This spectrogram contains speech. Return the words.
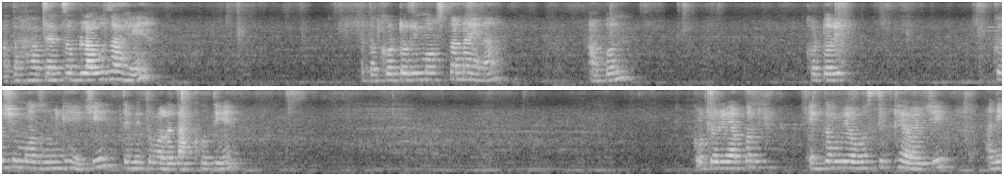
आता हा त्यांचा ब्लाऊज आहे. आता कटोरी मोजताना नाही ना आपण कटोरी कशी मोजून घ्यायची ते मी तुम्हाला दाखवते कटोरी आपण एकदम व्यवस्थित ठेवायची आणि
